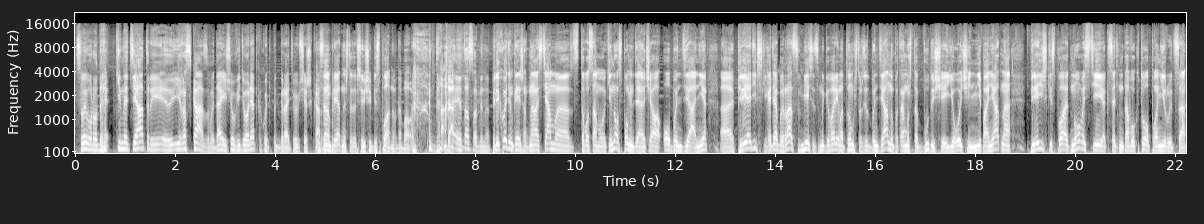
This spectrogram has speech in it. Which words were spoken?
своего рода кинотеатр и, э, и рассказывать, да, еще видеоряд какой-то подбирать, вообще шикарно. И самое приятное, что это все еще бесплатно вдобавок. Да, это особенно. Переходим, конечно, к новостям э, с того самого кино. Вспомним для начала о Бондиане. Э, Периодически, хотя бы раз в месяц мы говорим о том, что ждет Бондиану, потому что будущее ее очень непонятно. Периодически всплывают новости касательно того, кто планируется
